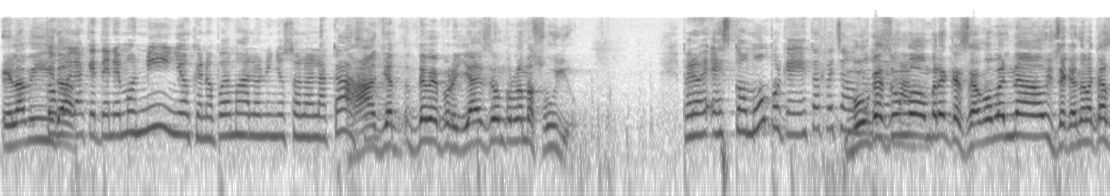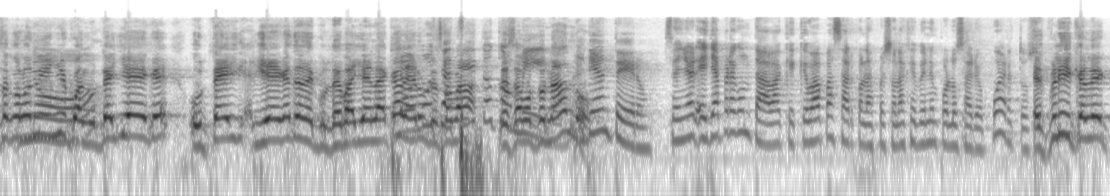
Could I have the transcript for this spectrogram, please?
en la vida. Como las que tenemos niños, que no podemos a los niños solo en la casa. Ah, ya debe, pero ya ese es un problema suyo. Pero es común porque en esta fecha... Búsquese un hombre que sea gobernado y se quede en la casa con los niños y cuando usted llegue, usted llegue desde que usted vaya en la escalera, usted se va desabotonando. El día entero. Señor, ella preguntaba que qué va a pasar con las personas que vienen por los aeropuertos. Explíquele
